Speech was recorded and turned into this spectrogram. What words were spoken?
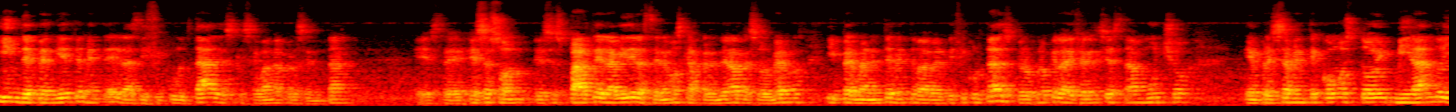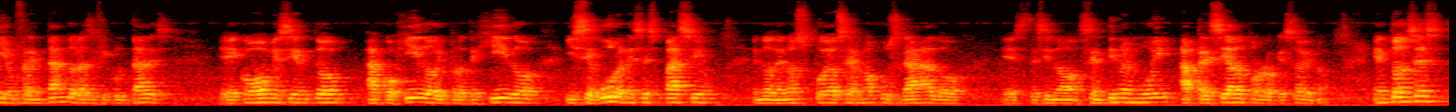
independientemente de las dificultades que se van a presentar. Este, esas, son, esa es parte de la vida y las tenemos que aprender a resolvernos y permanentemente va a haber dificultades, pero creo que la diferencia está mucho en precisamente cómo estoy mirando y enfrentando las dificultades, eh, cómo me siento acogido y protegido y seguro en ese espacio en donde no puedo ser no juzgado, este, sino sentirme muy apreciado por lo que soy. ¿no? Entonces,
